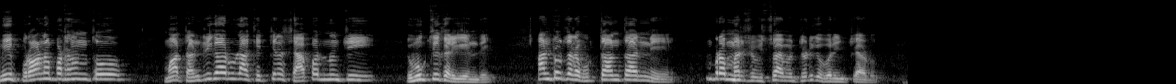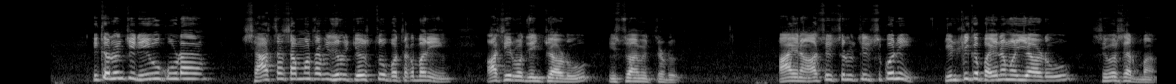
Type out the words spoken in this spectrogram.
మీ పురాణ పఠనంతో మా తండ్రి గారు నాకు ఇచ్చిన శాపం నుంచి విముక్తి కలిగింది. అంటూ తన వృత్తాంతాన్ని బ్రహ్మర్షి విశ్వామిత్రుడికి వివరించాడు. ఇక నుంచి నీవు కూడా శాస్త్రసమ్మత విధులు చేస్తూ బతకమని ఆశీర్వదించాడు విశ్వామిత్రుడు. ఆయన ఆశీస్సులు తీసుకొని ఇంటికి పయనమయ్యాడు శివశర్మ.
